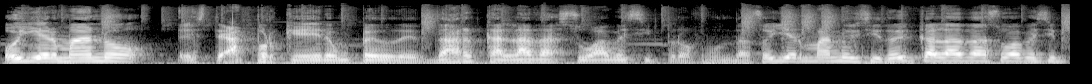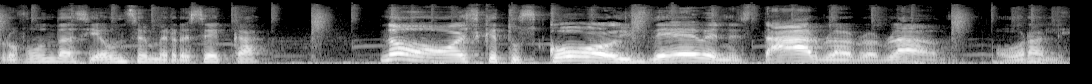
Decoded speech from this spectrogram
oye hermano, este, ah, porque era un pedo de dar caladas suaves y profundas, oye hermano, y si doy caladas suaves y profundas y aún se me reseca, no, es que tus coils deben estar, bla, bla, bla, órale.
